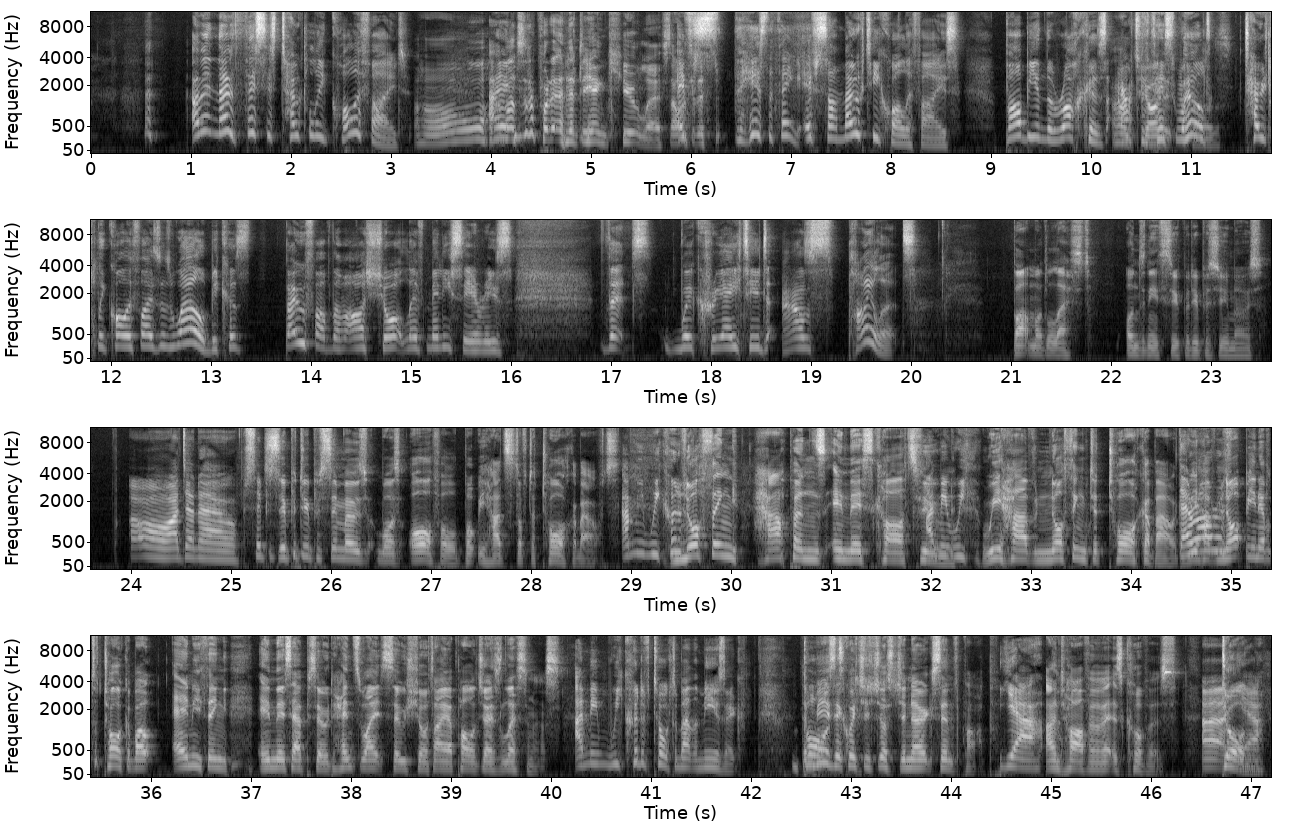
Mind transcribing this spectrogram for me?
I mean no. This is totally qualified. Oh, I, I- wanted to put it in the DNQ list. I If to. Here's the thing: if Samoti qualifies, Bobby and the Rockers oh, out of Oh, God, this world does. totally qualifies as well because both of them are short-lived miniseries that were created as pilots. Bart of the list, underneath Super Duper Sumos. Oh, I don't know. Super- Super Duper Sumos was awful, but we had stuff to talk about. I mean, we could. Nothing happens in this cartoon. I mean, we- we have nothing to talk about. There we have a- not been able to talk about anything in this episode, hence why it's so short. I apologize, listeners. I mean, we could have talked about the music. The music, which is just generic synth pop, Yeah. and half of it is covers. uh, Done. Yeah.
